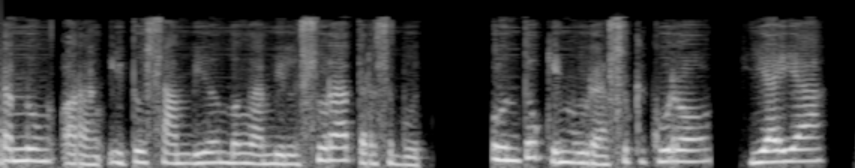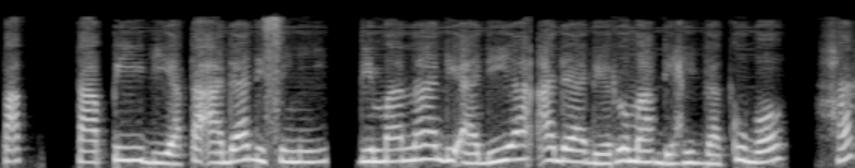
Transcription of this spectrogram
renung orang itu sambil mengambil surat tersebut. Untuk Kimura Sukekuro, ya ya, Pak, tapi dia tak ada di sini, Di mana dia dia ada di rumah di Higakubo, hah?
